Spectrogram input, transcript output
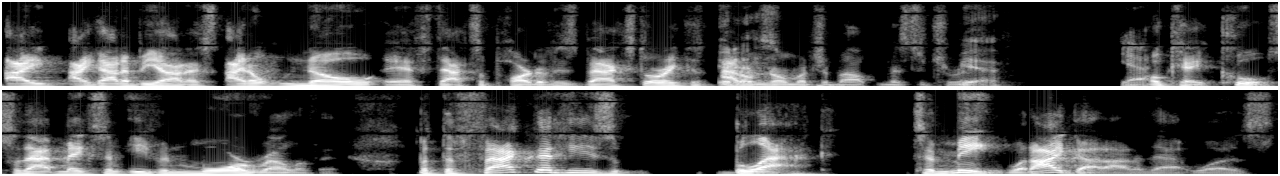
i i gotta be honest i don't know if that's a part of his backstory because i don't is. know much about mr terrific. Yeah. Yeah. Okay cool. So that makes him even more relevant. But the fact that he's black to me what i got out of that was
